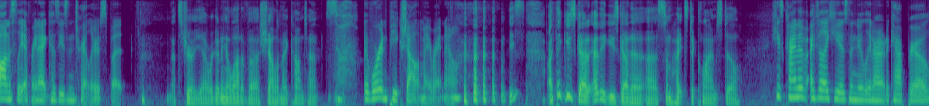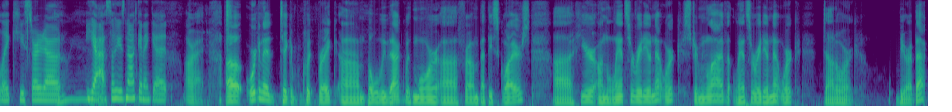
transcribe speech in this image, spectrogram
honestly every night because he's in trailers but that's true. Yeah, we're getting a lot of uh, Chalamet content. so, if we're in peak chalamet right now he's. I think he's got. I think he's got uh, uh, some heights to climb still. he's kind of i feel like he is the new leonardo dicaprio like he started out yeah. so he's not going to get All right. Uh, we're going to take a quick break, um, but we'll be back with more uh, from Bethy Squires uh, here on the Lancer Radio Network, streaming live at lancerradionetwork.org. We'll be right back.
